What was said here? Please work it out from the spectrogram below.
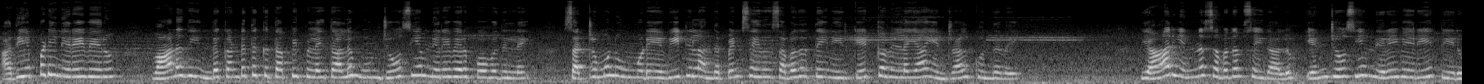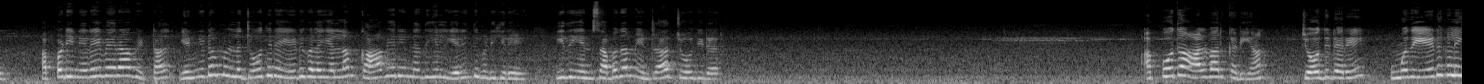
அது எப்படி நிறைவேறும்? வானதி இந்த கண்டத்துக்கு தப்பி பிழைத்தாலும் உன் ஜோசியம் நிறைவேறப் போவதில்லை. சற்று முன் உம்முடைய வீட்டில் அந்த பெண் செய்த சபதத்தை நீர் கேட்கவில்லையா என்றாள் குந்தவை. யார் என்ன சபதம் செய்தாலும் என் ஜோசியம் நிறைவேறியே தீரும். அப்படி நிறைவேறாவிட்டால் என்னிடம் உள்ள ஜோதிட ஏடுகளை எல்லாம் காவேரி நதியில் எரிந்து விடுகிறேன். இது என் சபதம் என்றார் ஜோதிடர். அப்போது ஆழ்வார்க்கடியான் ஜோதிடரே உமது ஏடுகளை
